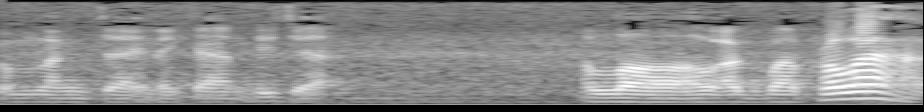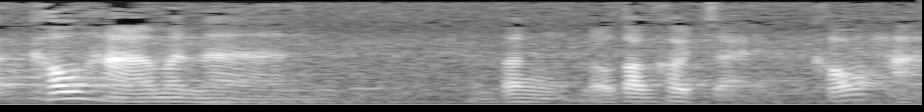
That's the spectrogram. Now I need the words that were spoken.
กำลังใจในการที่จะอัลลอฮฺอักบารเพราะว่าเขาหามานานต้องเราต้องเข้าใจเขาหา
